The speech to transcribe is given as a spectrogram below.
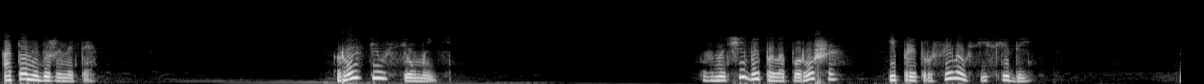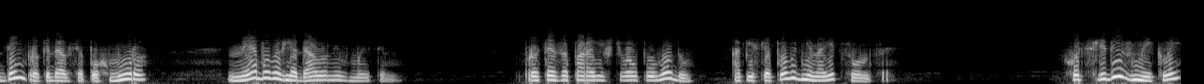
а то не доженете. Розділ сьомий. Вночі випала пороша і притрусила всі сліди. День прокидався похмуро, небо виглядало невмитим. Проте запара віщував погоду, а після полудня навіть сонце. Хоч сліди зникли,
